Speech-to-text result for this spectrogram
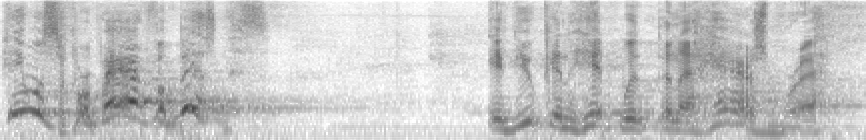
He was prepared for business. If you can hit within a hair's breadth,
